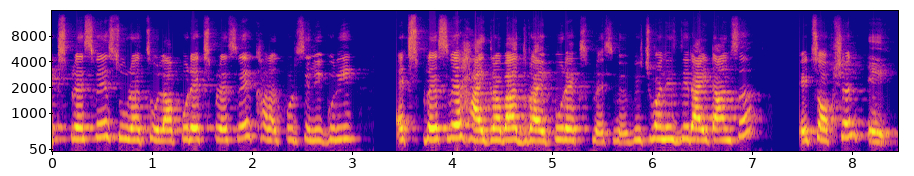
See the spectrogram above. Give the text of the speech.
Expressway, Surat Solapur Expressway, Kharagpur Siliguri Expressway, Hyderabad Raipur Expressway. Which one is the right answer? It's option A.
